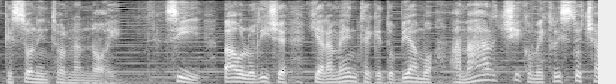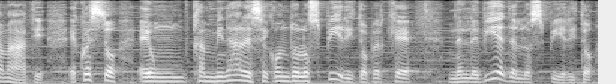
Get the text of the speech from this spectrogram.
che sono intorno a noi. Sì, Paolo dice chiaramente che dobbiamo amarci come Cristo ci ha amati e questo è un camminare secondo lo Spirito perché nelle vie dello Spirito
